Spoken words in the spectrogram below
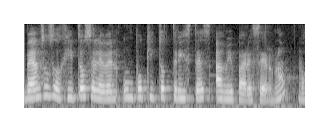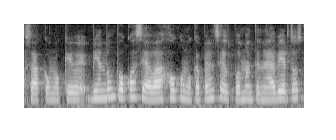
Vean sus ojitos, se le ven un poquito tristes a mi parecer, ¿no? O sea, como que viendo un poco hacia abajo, como que apenas se los puede mantener abiertos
